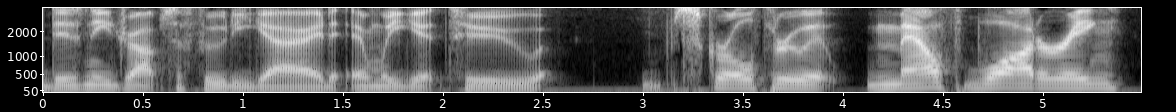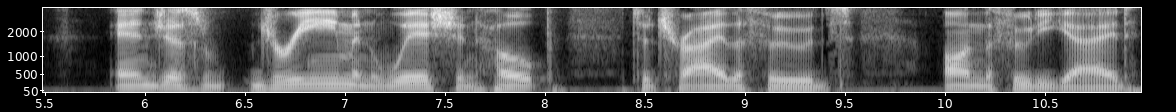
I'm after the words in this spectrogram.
Disney drops a foodie guide and we get to scroll through it, mouth watering, and just dream and wish and hope to try the foods on the foodie guide.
